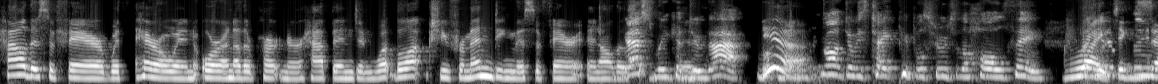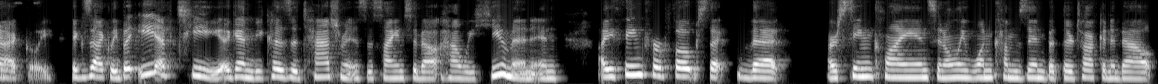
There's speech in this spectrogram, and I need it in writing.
how this affair with heroin or another partner happened and what blocks you from ending this affair and all those. Yes, things. we can do that. Yeah. What we can't do is take people through to the whole thing. Right, but, you know, exactly. Exactly. But EFT, again, because attachment is a science about how we human. And I think for folks that that are seeing clients and only one comes in, but they're talking about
